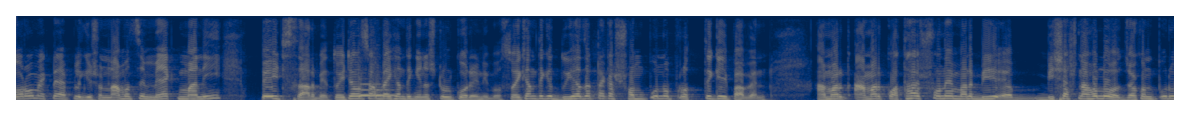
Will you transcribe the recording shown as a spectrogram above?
গরম একটা অ্যাপ্লিকেশন নাম হচ্ছে ম্যাক মানি পেইড সার্ভে তো এটা হচ্ছে আমরা এখান থেকে ইনস্টল করে নিব। সো এখান থেকে দুই হাজার টাকা সম্পূর্ণ প্রত্যেকেই পাবেন। আমার আমার কথা শুনে মানে বিশ্বাস না হলো যখন পুরো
